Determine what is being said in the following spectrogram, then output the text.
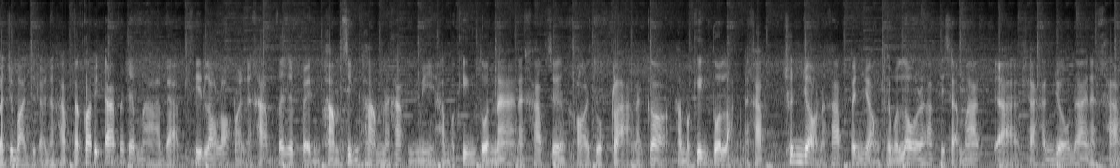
ปัจจุบันอยู่แล้วนะครับแล้วก็ปิกอัพก็จะมาแบบที่ล็อกๆหน่อยนะครับก็จะเป็นฮัมซิงฮัมนะครับมีฮัมเบอร์กิ้งตัวหน้านะครับเซนคอยตัวกลางแล้วก็ฮัมเบอร์กิ้งตัวหลังนะครับชุดหย่องนะครับเป็นหย่องเทมเบโลนะครับที่สามารถอ่าใช้คันโยกได้นะครับ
